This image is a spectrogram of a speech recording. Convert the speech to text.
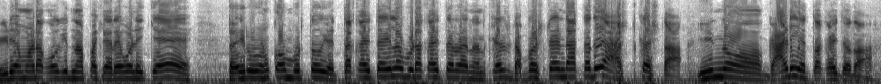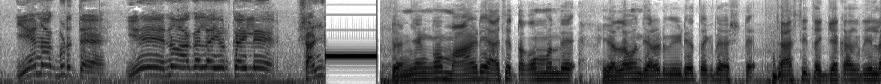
ವಿಡಿಯೋ ಮಾಡಕ್ ಹೋಗಿದ್ನಪ್ಪ ಕೆರೆ ಒಳಿಕೆ ಟೈರ್ ಉಣ್ಕೊಂಡ್ಬಿಡ್ತು. ಎತ್ತಕಾಯ್ತಾ ಇಲ್ಲ ಬಿಡಕಾಯ್ತಲ್ಲ ನನ್ನ ಕೈಲಿ ಡಬಲ್ ಸ್ಟ್ಯಾಂಡ್ ಹಾಕದೆ ಅಷ್ಟು ಕಷ್ಟ. ಇನ್ನು ಗಾಡಿ ಎತ್ತಕಾಯ್ತದ ಏನಾಗ್ಬಿಡುತ್ತೆ? ಏನೂ ಆಗಲ್ಲ ಇವನ್ ಕೈಲಿ. ಸಣ್ಣ ಹೆಂಗ್ ಹೆಂಗೋ ಮಾಡಿ ಆಚೆ ತಗೊಂಬಂದೆ. ಎಲ್ಲ ಒಂದು ಎರಡು ವಿಡಿಯೋ ತೆಗೆದೆ ಅಷ್ಟೇ. ಜಾಸ್ತಿ ತೆಗಿಯಕ್ಕಾಗ್ಲಿಲ್ಲ.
